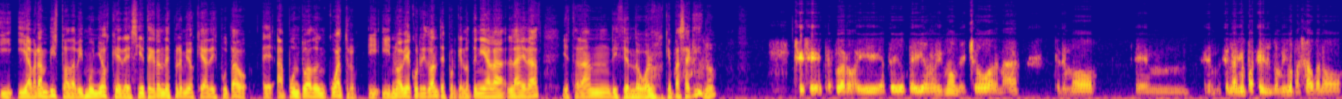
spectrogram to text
y, habrán visto a David Muñoz que de siete grandes premios que ha disputado eh, ha puntuado en cuatro y, no había corrido antes porque no tenía la, edad y estarán diciendo, bueno, ¿qué pasa aquí, no? Sí, sí, está claro. Ahí ya te digo que ahí ahora mismo, de hecho, además tenemos el año el domingo pasado ganó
